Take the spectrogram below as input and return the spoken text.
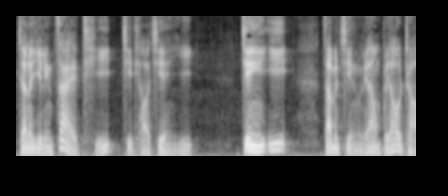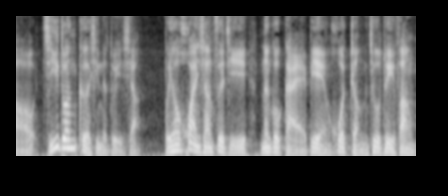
江南一林再提几条建议。建议一，咱们尽量不要找极端个性的对象。不要幻想自己能够改变或拯救对方，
